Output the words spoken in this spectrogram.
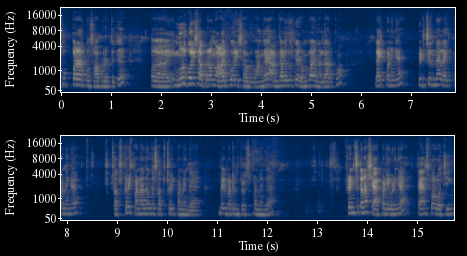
சூப்பராக இருக்கும் சாப்பிட்றதுக்கு. மூணு பூரி சாப்பிட்றவங்க ஆறு பூரி சாப்பிடுவாங்க. அந்த அளவுக்கு ரொம்ப நல்லாயிருக்கும் லைக் பண்ணுங்கள் பிடிச்சிருந்தா லைக் பண்ணுங்கள் சப்ஸ்கிரைப் பண்ணாதவங்க சப்ஸ்கிரைப் பண்ணுங்கள் பெல் பட்டன் ப்ரெஸ் பண்ணுங்கள் ஃப்ரெண்ட்ஸுக்கெல்லாம் ஷேர் பண்ணி விடுங்க தேங்க்ஸ் ஃபார் வாட்சிங்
